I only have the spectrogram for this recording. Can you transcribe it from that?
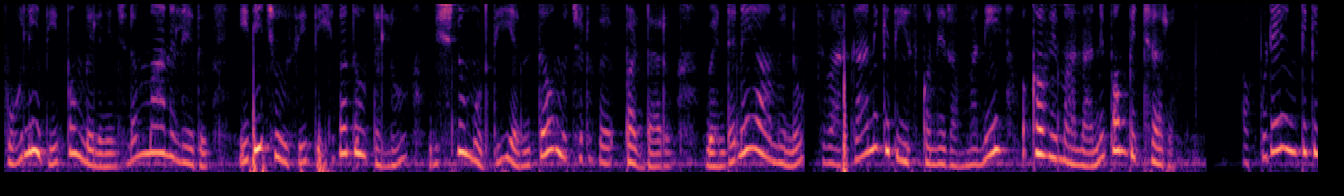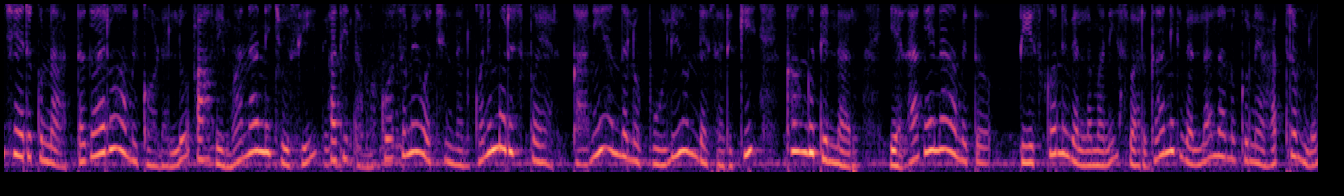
పోలీ దీపం వెలిగించడం మానలేదు. ఇది చూసి దేవదూతలు విష్ణుమూర్తి ఎంతో ముచ్చట పడ్డారు. వెంటనే ఆమెను స్వర్గానికి తీసుకొని రమ్మని ఒక విమానాన్ని పంపించారు. అప్పుడే ఇంటికి చేరుకున్న అత్తగారు ఆమె కోడళ్ళు ఆ విమానాన్ని చూసి అది తమ కోసమే వచ్చిందనుకొని మురిసిపోయారు. కానీ అందులో పూలి ఉండేసరికి కంగు తిన్నారు. ఎలాగైనా ఆమెతో తీసుకొని వెళ్ళమని స్వర్గానికి వెళ్ళాలనుకునే ఆత్రంలో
